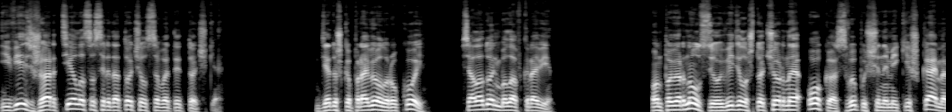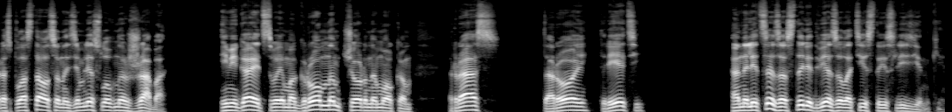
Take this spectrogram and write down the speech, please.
и весь жар тела сосредоточился в этой точке. Дедушка провел рукой, вся ладонь была в крови. Он повернулся и увидел, что черное око с выпущенными кишками распластался на земле, словно жаба, и мигает своим огромным черным оком. Раз, второй, третий. А на лице застыли две золотистые слезинки.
